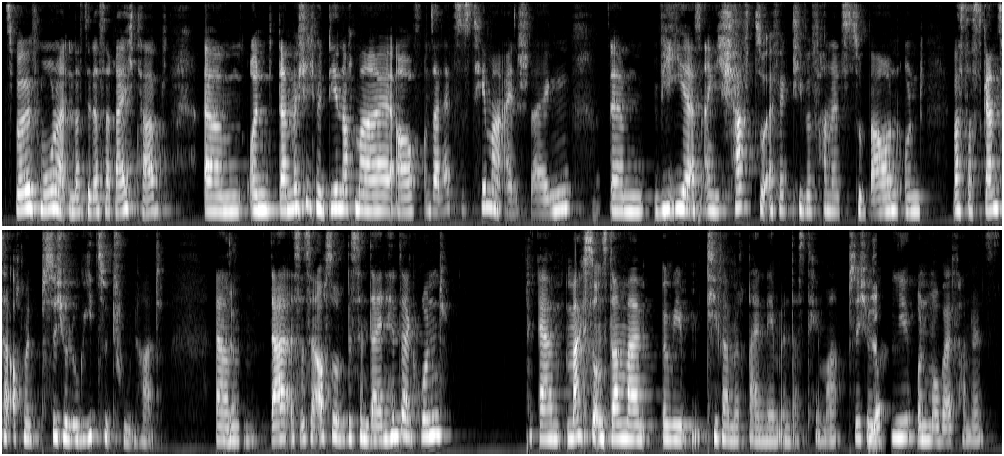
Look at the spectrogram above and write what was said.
zwölf Monaten, dass ihr das erreicht habt. Ähm, und da möchte ich mit dir nochmal auf unser letztes Thema einsteigen, ähm, wie ihr es eigentlich schafft, so effektive Funnels zu bauen und was das Ganze auch mit Psychologie zu tun hat. Ähm, ja. Da ist es ja auch so ein bisschen dein Hintergrund. Ähm, magst du uns dann mal irgendwie tiefer mit reinnehmen in das Thema Psychologie ja. und Mobile Funnels?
